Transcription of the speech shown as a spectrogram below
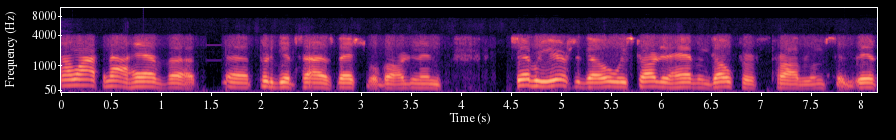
Uh, my wife and I have uh, a pretty good sized vegetable garden, and several years ago we started having gopher problems. They're,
